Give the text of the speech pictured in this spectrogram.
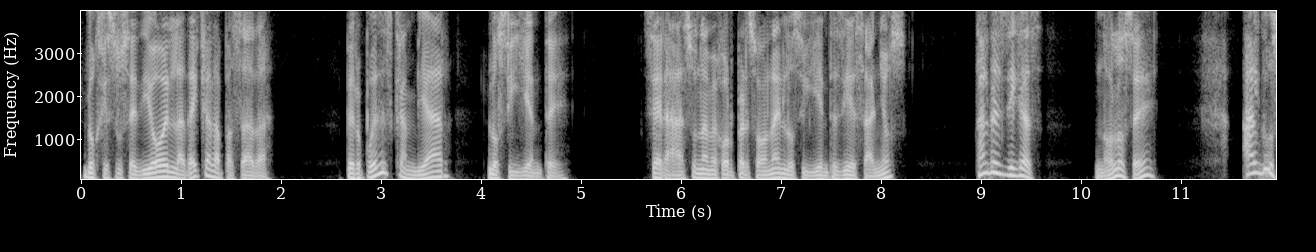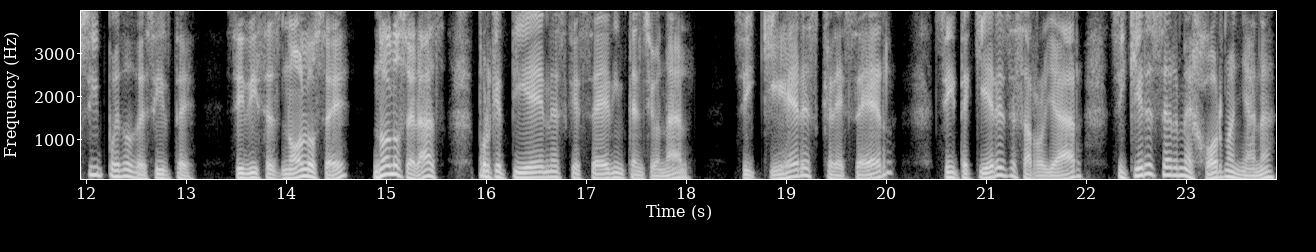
lo que sucedió en la década pasada. Pero puedes cambiar lo siguiente. ¿Serás una mejor persona en los siguientes diez años? Tal vez digas, no lo sé. Algo sí puedo decirte. Si dices no lo sé, no lo serás, porque tienes que ser intencional. Si quieres crecer, si te quieres desarrollar, si quieres ser mejor mañana,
